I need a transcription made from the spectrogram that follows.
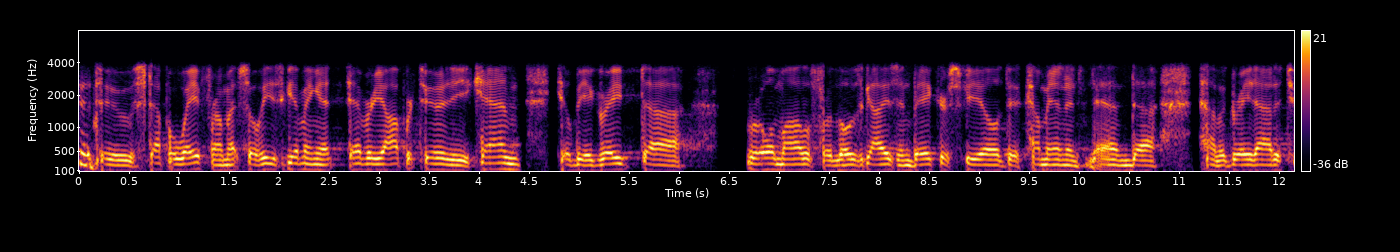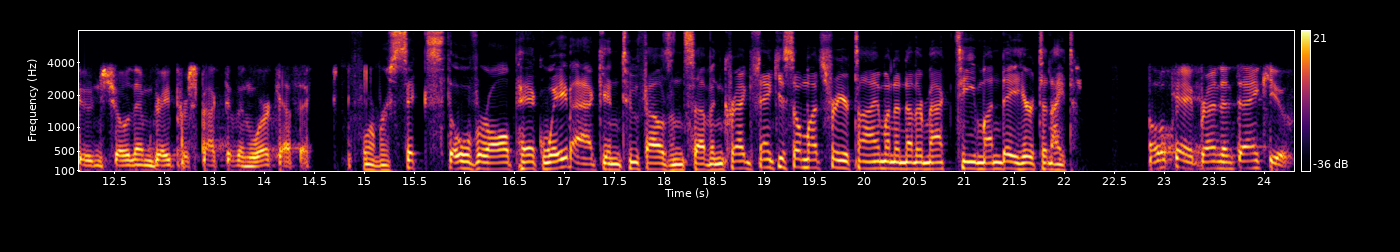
to step away from it. So he's giving it every opportunity he can. He'll be a great. Uh, role model for those guys in Bakersfield to come in and, and uh, have a great attitude and show them great perspective and work ethic former sixth overall pick way back in 2007. Craig, thank you so much for your time on another Mac T Monday here tonight. Okay, Brendan, thank you.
